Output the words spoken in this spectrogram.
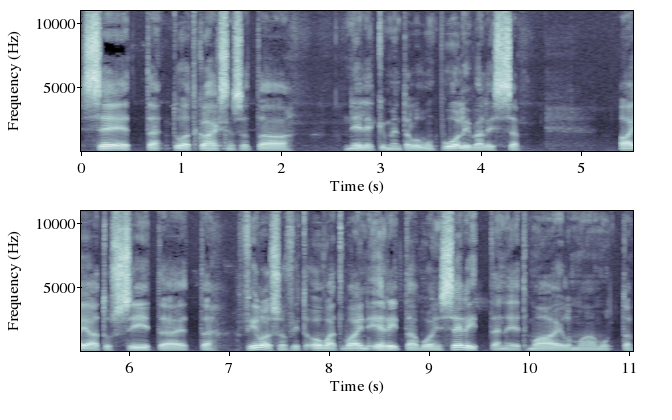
se, että 1840-luvun puolivälissä ajatus siitä, että filosofit ovat vain eri tavoin selittäneet maailmaa, mutta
